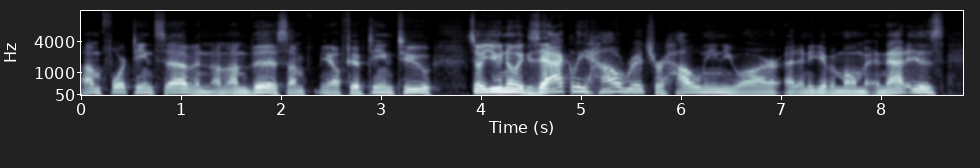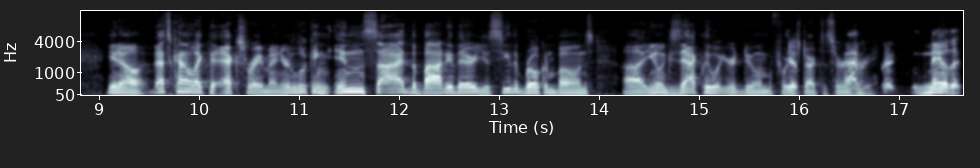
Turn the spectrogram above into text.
I'm 14.7. I'm, I'm this. I'm, you know, 15.2. So you know exactly how rich or how lean you are at any given moment. And that is you know, that's kind of like the X-ray, man. You're looking inside the body there. You see the broken bones. Uh, you know exactly what you're doing before yep. you start the surgery. I, nailed it.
